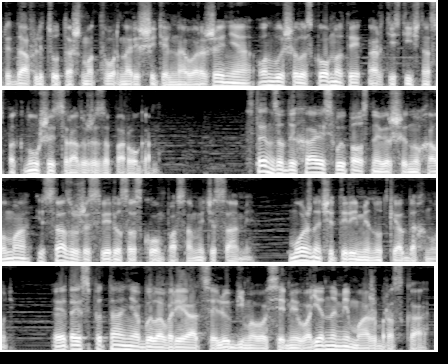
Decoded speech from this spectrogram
Придав лицу тошнотворно-решительное выражение, он вышел из комнаты, артистично споткнувшись сразу же за порогом. Стэн, задыхаясь, выполз на вершину холма и сразу же сверился с компасом и часами. Можно четыре минутки отдохнуть. Это испытание было вариацией любимого всеми военными марш-броска.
